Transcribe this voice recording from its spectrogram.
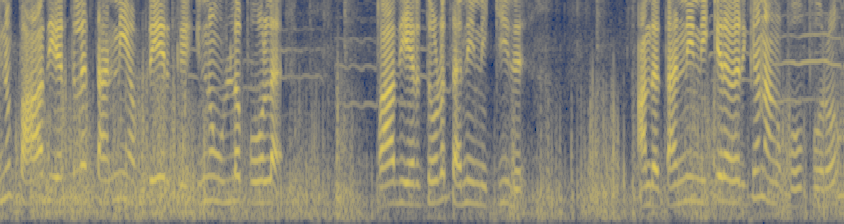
இன்னும் பாதி இடத்துல தண்ணி அப்படியே இருக்குது இன்னும் உள்ளே போகல பாதி இடத்தோட தண்ணி நிற்கிது அந்த தண்ணி நிற்கிற வரைக்கும் நாங்கள் போக போகிறோம்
